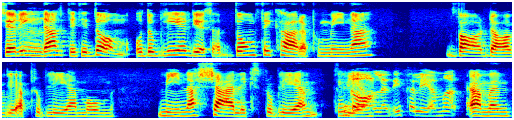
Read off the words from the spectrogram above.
Så jag ringde Mm. alltid till dem och då blev det ju så att de fick höra på mina vardagliga problem om mina kärleksproblem. Galen italienare. Ja men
